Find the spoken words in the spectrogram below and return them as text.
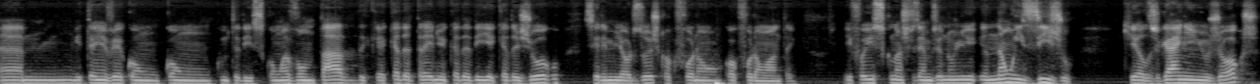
um, e tem a ver com, com, como te disse, com a vontade de que a cada treino, a cada dia, a cada jogo serem melhores hoje que que foram, que foram ontem. E foi isso que nós fizemos. Eu não, eu não exijo que eles ganhem os jogos,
